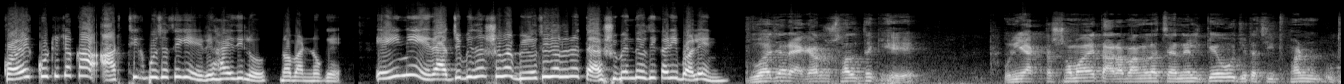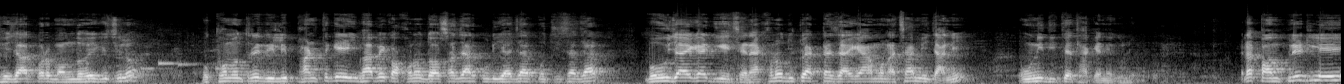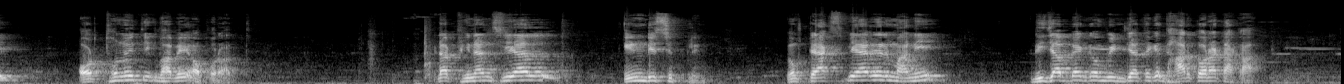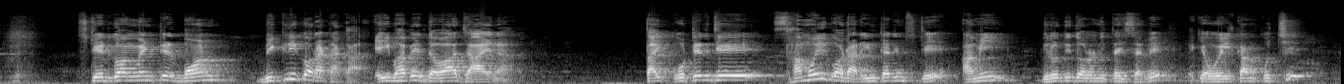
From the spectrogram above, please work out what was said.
কয়েক কোটি টাকা আর্থিক বোঝা থেকে রেহাই দিল নবান্নকে। এই নিয়ে রাজ্য বিধানসভা বিরোধী দলনেতা শুভেন্দু অধিকারী বলেন, দু হাজার এগারো সাল থেকে উনি একটা সময় তারা বাংলা চ্যানেলকেও যেটা চিট ফান্ড উঠে যাওয়ার পর বন্ধ হয়ে গেছিল, মুখ্যমন্ত্রী রিলিফ ফান্ড থেকে এইভাবে কখনো দশ হাজার, কুড়ি হাজার, পঁচিশ হাজার বহু জায়গায় দিয়েছেন। এখনও দুটো একটা জায়গা এমন আছে, আমি জানি, উনি দিতে থাকেন এগুলো। এটা কমপ্লিটলি অর্থনৈতিকভাবে অপরাধ। এটা ফিনান্সিয়াল ইনডিসিপ্লিন এবং ট্যাক্স পেয়ারের money reserve bank of India থেকে ধার করা টাকা স্টেট গভর্নমেন্টের বন্ড বিক্রি করা টাকা, এইভাবে দেওয়া যায় না। তাই কোর্টের যে সাময়িক অর্ডার ইন্টারিম স্টে আমি বিরোধী দলনেতা হিসাবে একে ওয়েলকাম করছি।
